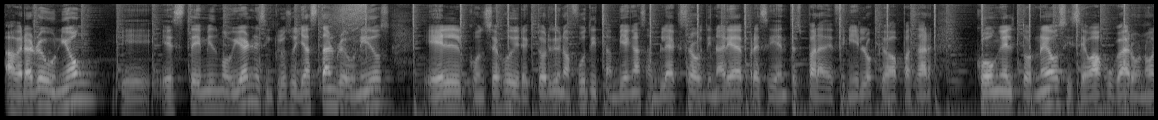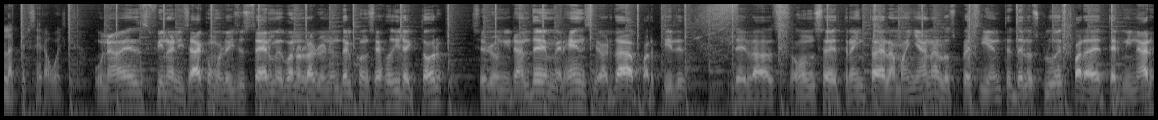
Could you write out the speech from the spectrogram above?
Habrá reunión este mismo viernes, incluso ya están reunidos el Consejo Director de UNAFUT y también Asamblea Extraordinaria de Presidentes para definir lo que va a pasar con el torneo, si se va a jugar o no la tercera vuelta. Una vez finalizada, como lo dice usted Hermes, bueno, la reunión del Consejo Director se reunirán de emergencia, ¿verdad? A partir de las 11.30 de la mañana, los presidentes de los clubes para determinar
